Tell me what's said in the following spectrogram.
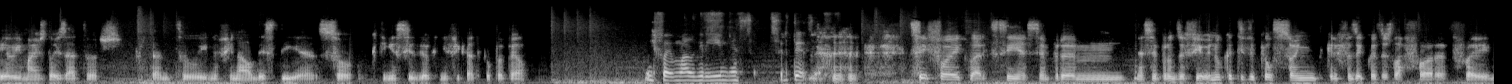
eu e mais dois atores. Portanto, e no final desse dia soube que tinha sido eu que tinha ficado com o papel. E foi uma alegria imensa, de certeza. sim, foi, claro que sim, é sempre, hum, é sempre um desafio. Eu nunca tive aquele sonho de querer fazer coisas lá fora. Foi,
